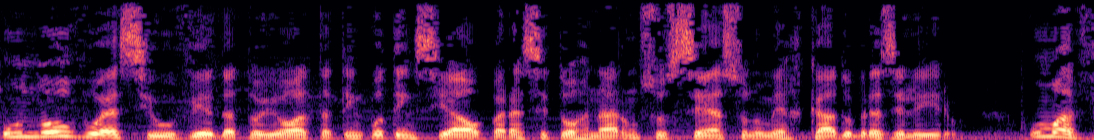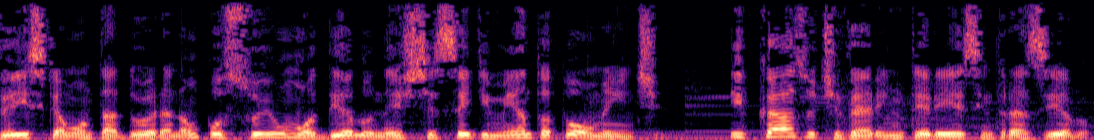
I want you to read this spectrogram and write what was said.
O novo SUV da Toyota tem potencial para se tornar um sucesso no mercado brasileiro, uma vez que a montadora não possui um modelo neste segmento atualmente, e caso tiver interesse em trazê-lo,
